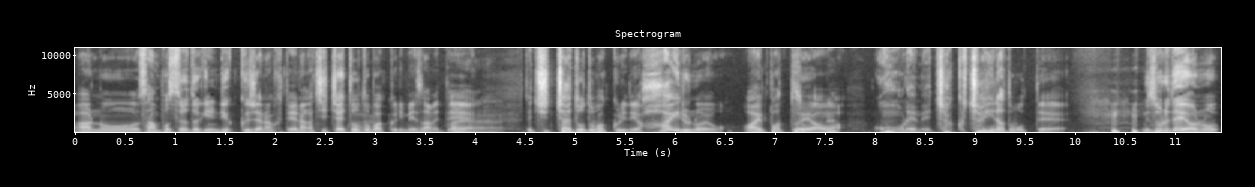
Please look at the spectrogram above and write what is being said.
あの散歩する時にリュックじゃなくてなんかちっちゃいトートバッグに目覚めて、はいはいはいでちっちゃいトートバッグにね入るのよ iPad そう Air は、ね。これめちゃくちゃいいなと思って。でそれであの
